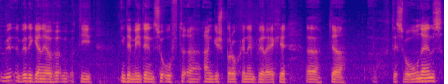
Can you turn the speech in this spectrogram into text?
Würde ich gerne auf ähm, die in den Medien so oft äh, angesprochenen Bereiche äh, der, des Wohnens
